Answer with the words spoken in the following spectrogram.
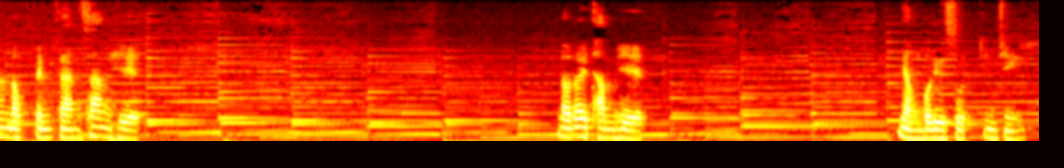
นั้นเราเป็นการสร้างเหตุ เราได้ทำเหตุ อย่างบริสุทธิ์จริง ๆ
